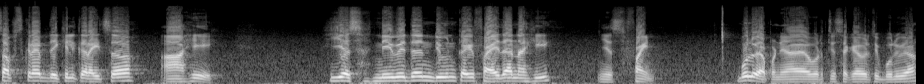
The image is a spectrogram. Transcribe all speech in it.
सबस्क्राईब देखील करायचं आहे. येस निवेदन देऊन काही फायदा नाही. येस फाईन बोलूया आपण यावरती सगळ्यावरती बोलूया.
